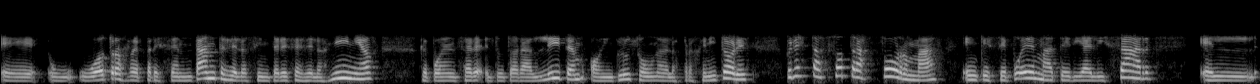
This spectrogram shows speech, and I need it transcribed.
eh, u, otros representantes de los intereses de los niños, que pueden ser el tutor ad litem o incluso uno de los progenitores, pero estas otras formas en que se puede materializar el,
